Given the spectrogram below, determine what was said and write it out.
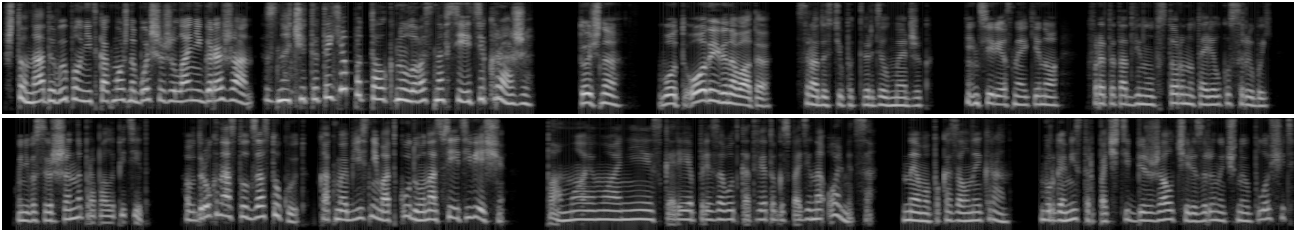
Что надо выполнить как можно больше желаний горожан. Значит, это я подтолкнула вас на все эти кражи? Точно. Вот Ода и виновата, с радостью подтвердил Мэджик. Интересное кино. Фред отодвинул в сторону тарелку с рыбой. У него совершенно пропал аппетит. Вдруг нас тут застукают? Как мы объясним, откуда у нас все эти вещи? По-моему, они скорее призовут к ответу господина Ольмица. Немо показал на экран. Бургомистр почти бежал через рыночную площадь,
